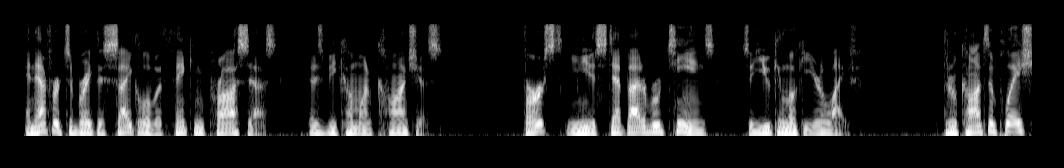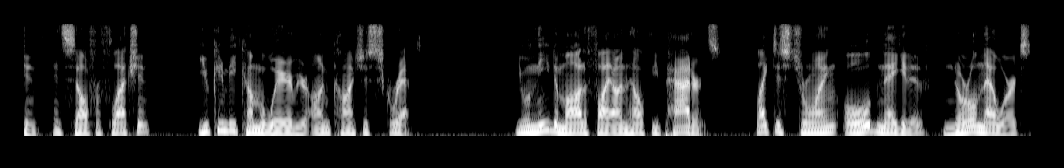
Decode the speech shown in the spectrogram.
and effort to break the cycle of a thinking process that has become unconscious. First, you need to step out of routines so you can look at your life. Through contemplation and self reflection, you can become aware of your unconscious script. You will need to modify unhealthy patterns, like destroying old negative neural networks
